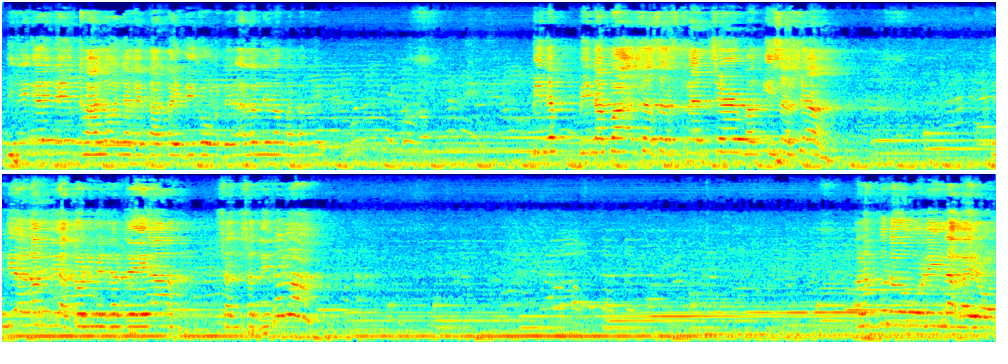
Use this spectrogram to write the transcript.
Binigay niya yung kalo niya kay Tatay Digong. Dahil alam nila malamig. Binab binaba siya sa stretcher, mag-isa siya. Hindi alam ni Atty. Major Dea, saan siya dinala. Alam ko na na kayo,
